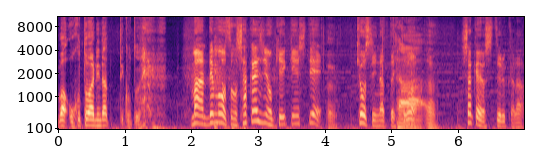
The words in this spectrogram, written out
はお断りだってことで。まあでもその社会人を経験してうん。教師になった人はあ社会を知ってるから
